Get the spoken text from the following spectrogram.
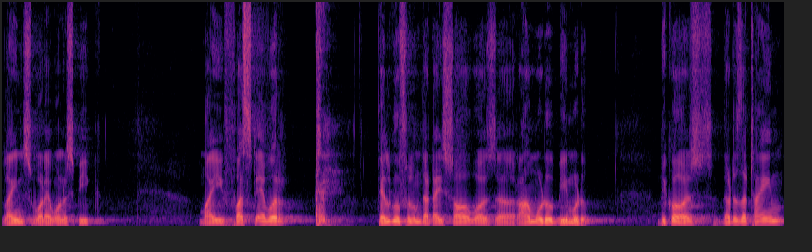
lines, what I want to speak. My first ever Telugu film that I saw was uh, Ramudu Bhimudu because that is the time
